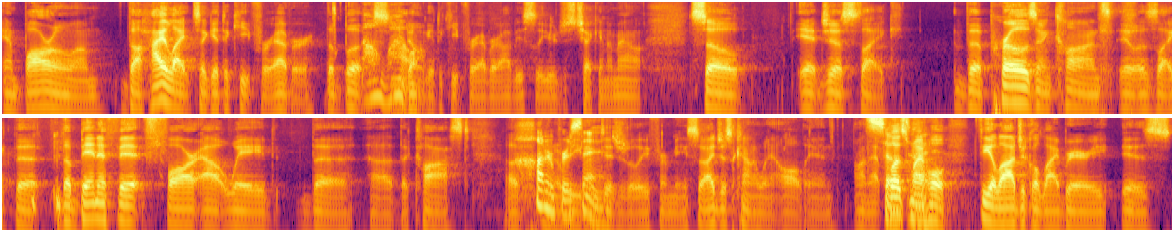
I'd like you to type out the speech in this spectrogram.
and borrow them. The highlights I get to keep forever. The books Oh, wow. you don't get to keep forever. Obviously, you're just checking them out. So it just like the pros and cons. It was like the the benefit far outweighed the uh, the cost of you know, 100%. digitally for me. So I just kind of went all in on that. So Plus, my whole theological library is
